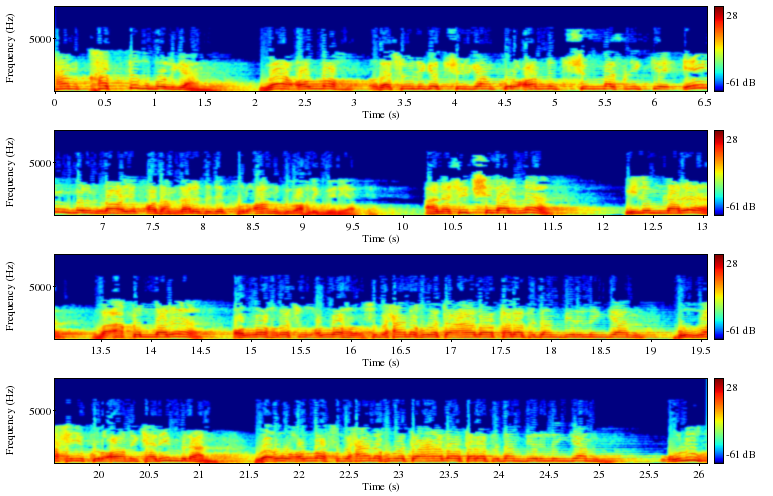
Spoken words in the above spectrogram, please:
ham qattiq bo'lgan va olloh rasuliga tushirgan qur'onni tushunmaslikka eng bir loyiq odamlar edi deb qur'on guvohlik beryapti. Ana shu kishilarni ilmlari va aqllari olloh rasul alloh subhanahu va taolo tarafidan berilingan bu vahiy qur'oni karim bilan va u olloh subhanahu va taolo tarafidan berilingan ulug'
